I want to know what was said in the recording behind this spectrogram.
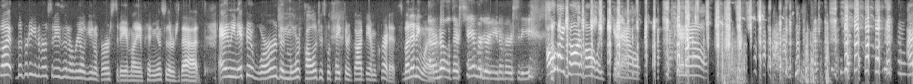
but Liberty University isn't a real university, in my opinion. So there's that. I mean, if it were, then more colleges would take their goddamn credits. But anyway. I don't know. There's Hamburger University. Oh my God, Holly, get out! Get out! I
